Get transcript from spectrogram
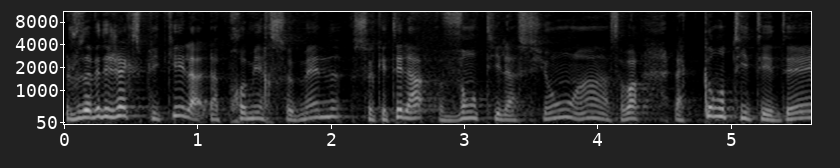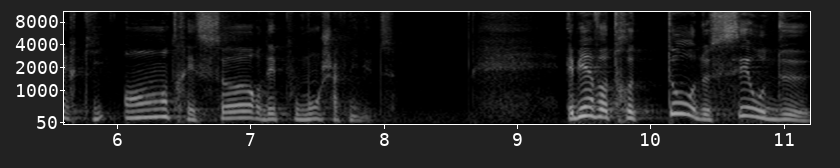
Je vous avais déjà expliqué la, première semaine ce qu'était la ventilation, hein, à savoir la quantité d'air qui entre et sort des poumons chaque minute. Eh bien, votre taux de CO2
